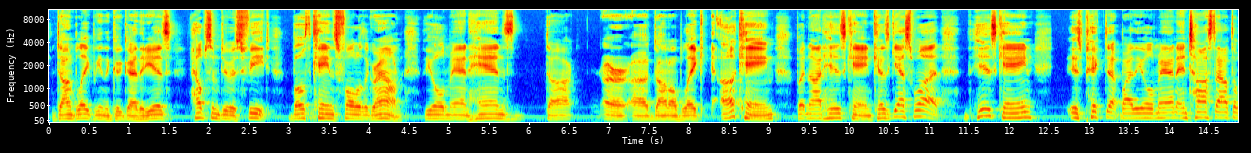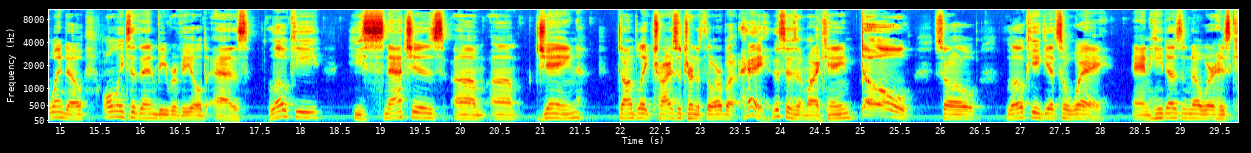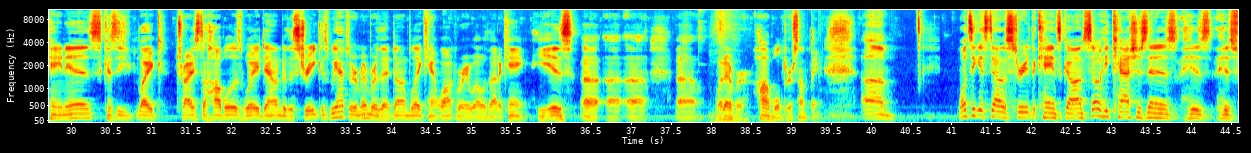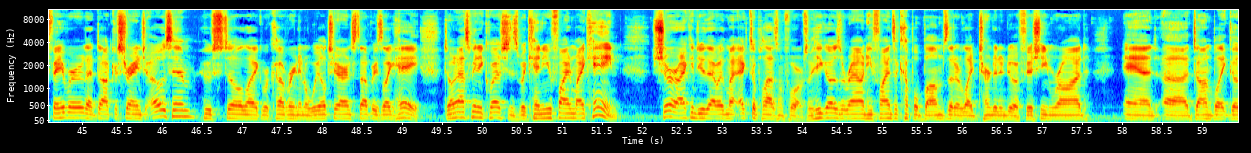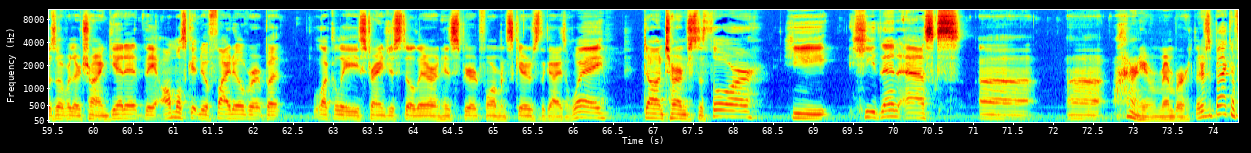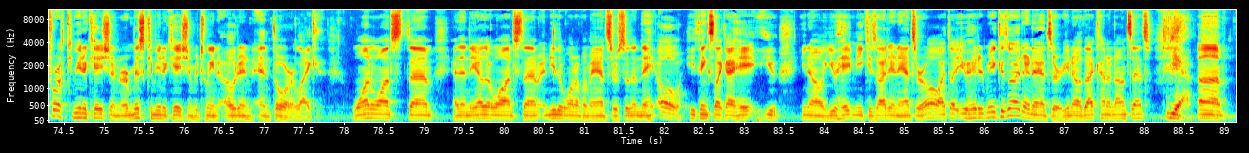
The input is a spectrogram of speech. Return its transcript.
Don Blake, being the good guy that he is, helps him to his feet. Both canes fall to the ground. The old man hands Doc or uh, Donald Blake a cane, but not his cane. Because guess what? His cane is picked up by the old man and tossed out the window, only to then be revealed as Loki. He snatches um, um, Jane. Don Blake tries to turn to Thor, but hey, this isn't my cane. Do! So Loki gets away and he doesn't know where his cane is because he like tries to hobble his way down to the street because we have to remember that Don Blake can't walk very well without a cane. He is uh, uh, uh, uh whatever hobbled or something. Um, once he gets down the street, the cane's gone, so he cashes in his his his favor that Doctor Strange owes him, who's still like recovering in a wheelchair and stuff. He's like, "Hey, don't ask me any questions, but can you find my cane?" Sure, I can do that with my ectoplasm form. So he goes around, he finds a couple bums that are like turned it into a fishing rod, and uh, Don Blake goes over there try and get it. They almost get into a fight over it, but luckily Strange is still there in his spirit form and scares the guys away. Don turns to Thor. He he then asks uh, uh, I don't even remember. There's a back and forth communication or miscommunication between Odin and Thor. Like one wants them, and then the other wants them, and neither one of them answers. So then they, oh, he thinks like I hate you. You know, you hate me because I didn't answer. Oh, I thought you hated me because I didn't answer. You know that kind of nonsense. Yeah. Um,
